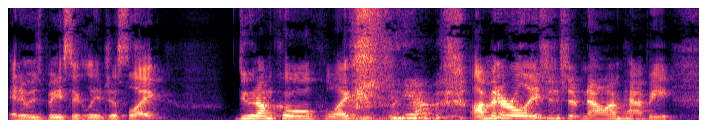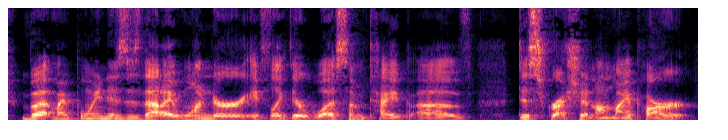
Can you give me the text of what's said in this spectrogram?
And it was basically just like, dude, I'm cool. Like, Yeah. I'm in a relationship now. I'm happy. But my point is, is that I wonder if like there was some type of discretion on my part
